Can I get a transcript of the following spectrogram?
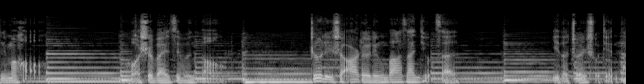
你们好，我是白吉文道，这里是二六零八三九三，你的专属电台。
